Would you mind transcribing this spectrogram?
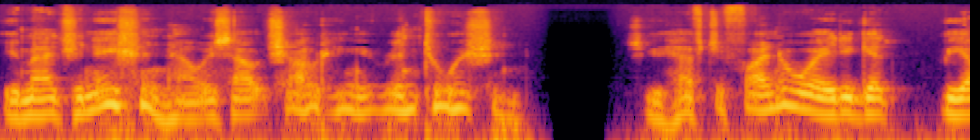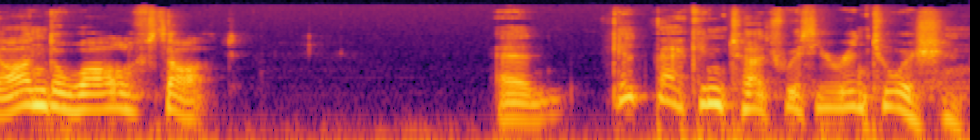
imagination now is out shouting your intuition. So you have to find a way to get beyond the wall of thought and get back in touch with your intuition,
